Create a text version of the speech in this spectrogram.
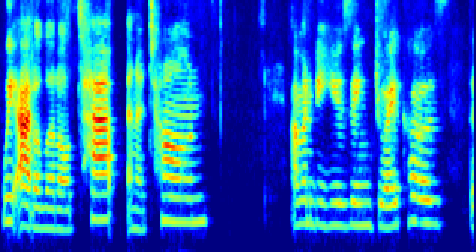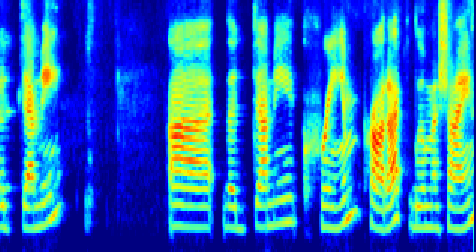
We add a little tap and a tone. I'm going to be using Joico's the Demi, uh, the Demi Cream product, LumiShine.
